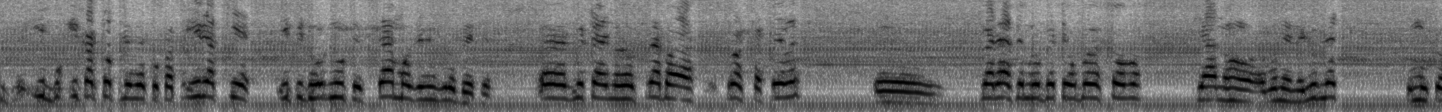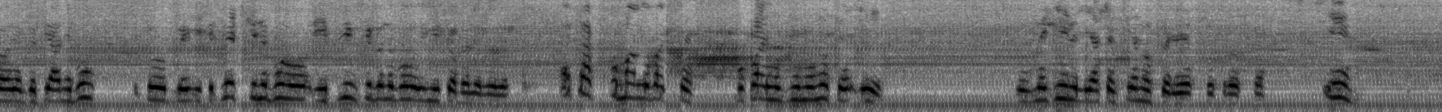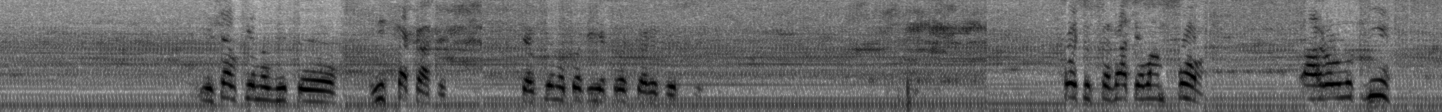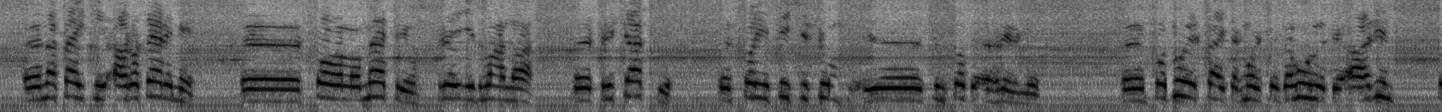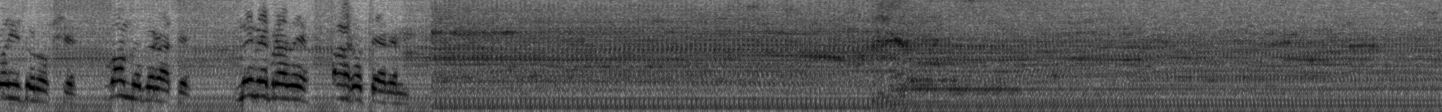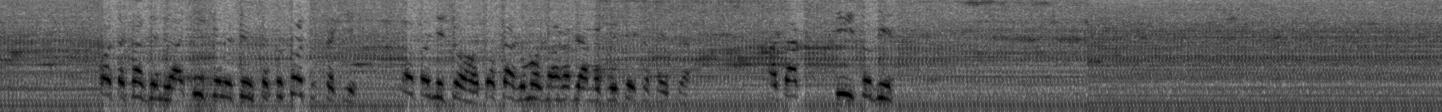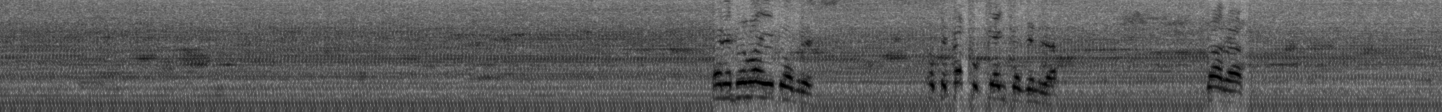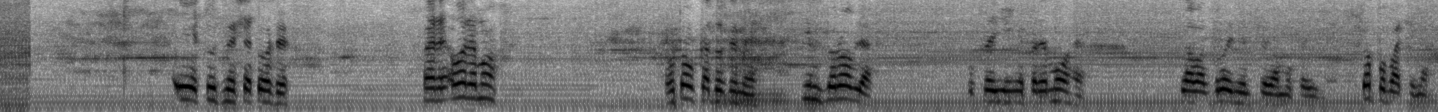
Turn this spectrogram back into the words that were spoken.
і, картоплю викопати, і рядки, і підгорнути, все може він зробити. Е, звичайно, треба трошки сили. Е, тверезим робити обов'язково. П'яного вони не люблять, тому що якби п'яний був, то б і теплички не було, і плівки би не було, і нічого би не було. А так помалу, бачите, буквально дві минути і з неділі я ще вкинувся лісу трошки. І, і ще вкинув від, е, від сакати. Ще вкинув теж є трошки рибушки. Хочу сказати вам по агроволокні е, на сайті Агротеремі е, 100 метрів 3,2 на е, 30 е, стоїть 1700 гривень. Е, По других сайтах можете загуглити, а грін стоїть дорожче. Вам вибирати. Ми вибрали агротерем. Ось така земля. Тільки лишився кусочок такий. Ну то нічого, то кажу, можна граблями та й все. А так сій собі. Перебиває добре. Отака пухенька земля. Зараз. І тут ми ще теж переоремо. Готовка до зими. Всім здоров'я, Україні перемоги. Слава Збройним силам України. До побачення.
